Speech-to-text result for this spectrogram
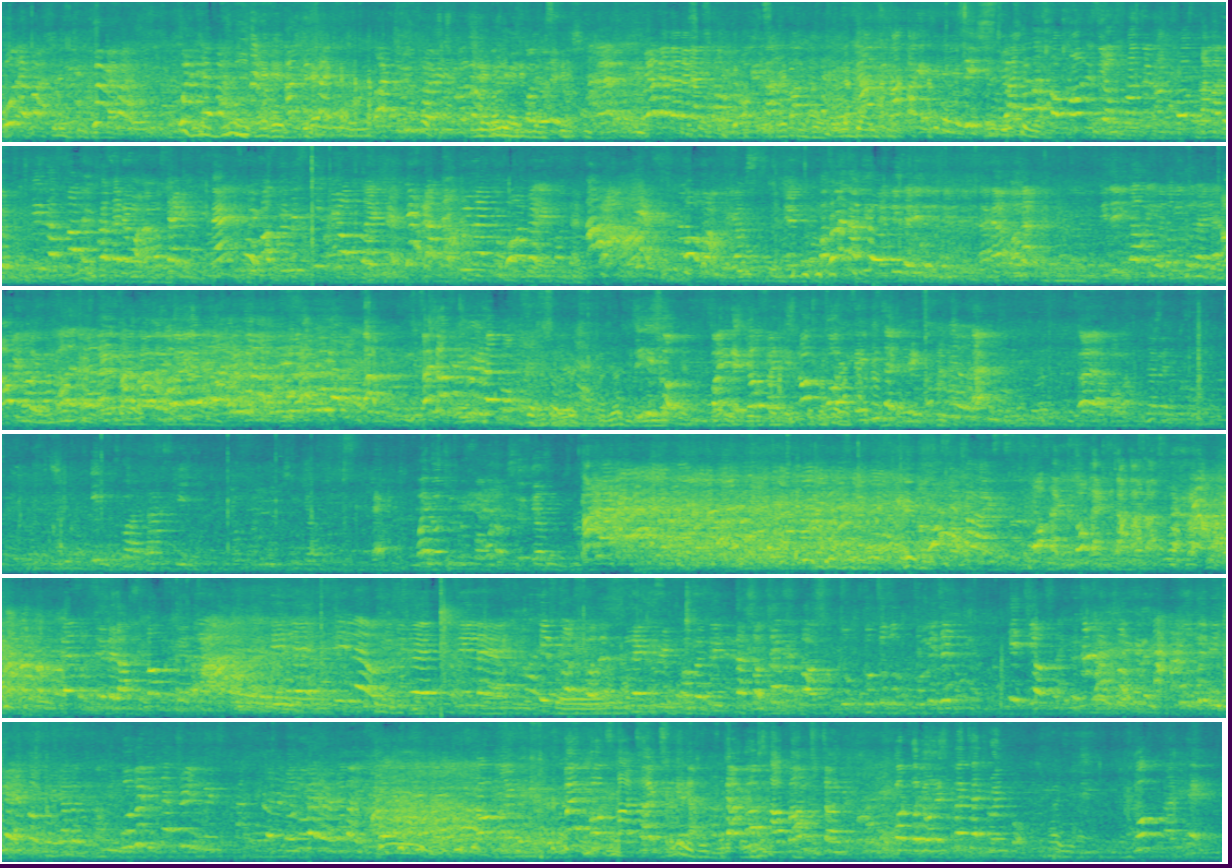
Whoever, wherever, whenever, at the time, what do you perish for? See, you are not stop all this, you're frosting and frost It's not Eh, why don't you look for one of two girls head.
